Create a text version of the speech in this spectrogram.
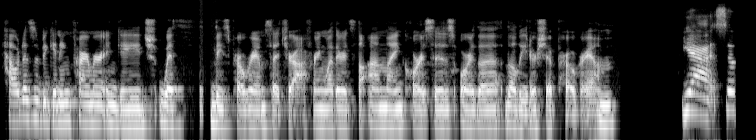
how does a beginning farmer engage with these programs that you're offering, whether it's the online courses or the, the leadership program? Yeah, so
